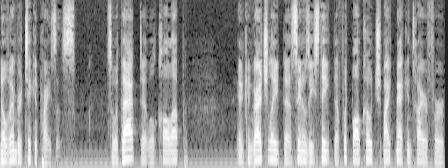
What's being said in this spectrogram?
November ticket prices. So, with that, uh, we'll call up and congratulate uh, San Jose State uh, football coach Mike MacIntyre for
